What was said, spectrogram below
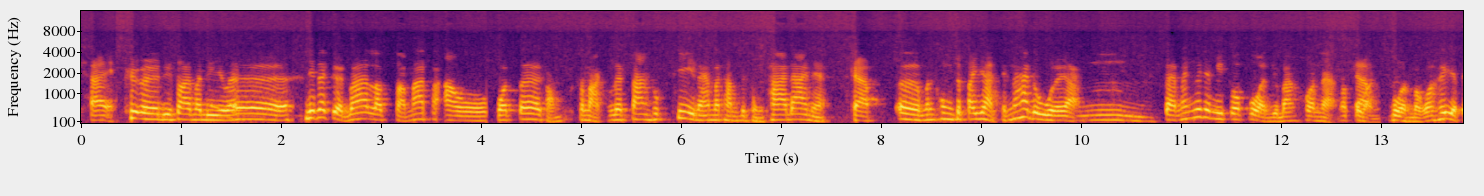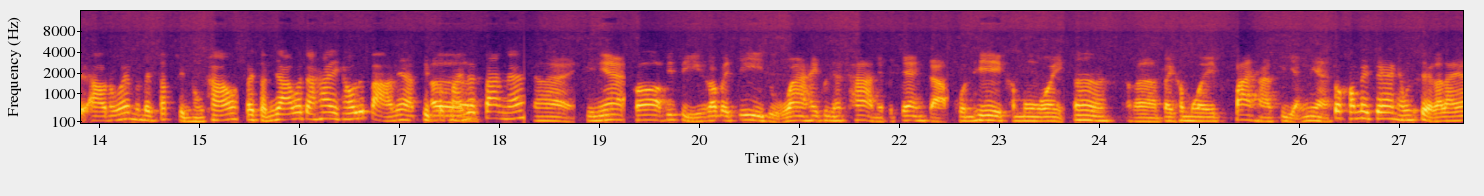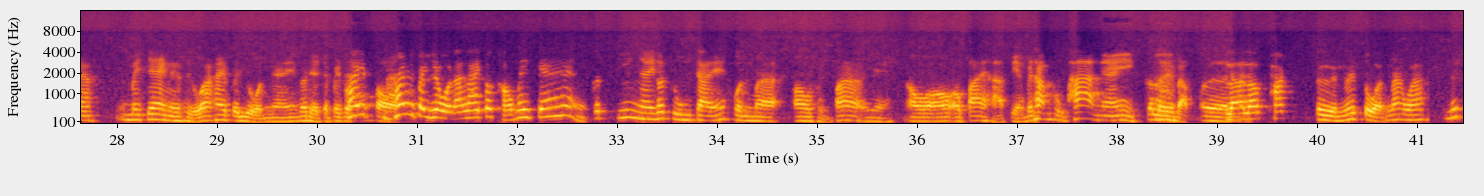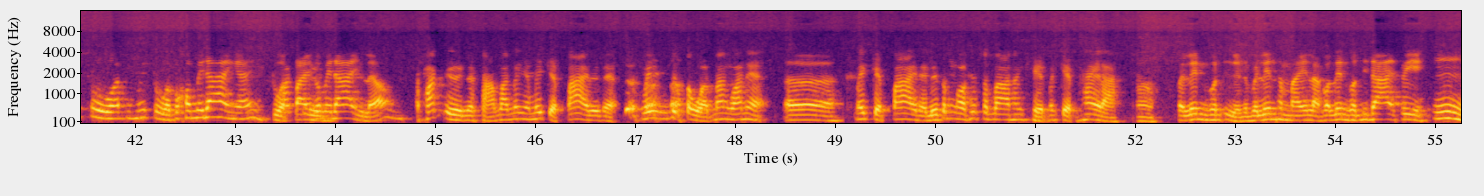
ใช่ คือเออดีไซน์มาดีไว้เออนี่ถ้าเกิดว่าเราสามารถเอาโปสเตอร์ของสมัครเลือกตั้งทุกที่นะมาทำเป็นถุงผ้าได้เนี่ยครับเออ มันคงจะประหยัดกันน่าดูเลยอะอืมแต่มันก็จะมีตัวป่วนอยู่บางคนอะมาป่วนครับป่วนบอกว่าเฮ้ยอย่าไปเอานะเว้ยมันเป็นทรัพย์สินของเขาไปสัญญาว่าจะให้เขาหรือเปล่าเนี่ยผิดกฎหมายเออเลือกตั้งนะใช่ทีเนี้ยก็พี่สีก็ไปจี้อยู่ว่าให้คุณชัดชาติเนี่ยไปแจ้งจับคนที่ขโมย เออเอ่อไปขโมยป้ายหาเสียงเนี่ยก็เขาไม่แจ้งไงมันเสียอะไรอะ ไม่แจ้งเนี่ยถือว่าให้ประโยชน์ไง ก็เดี๋ยวจะไปร้อให้งต่อให้ประโยชน์อะไรก็เขาไม่แจ้ง ก็นี่ไงก็จูงใจให้คนมาเอาถุงผ้าไงเอาเอาเอาป้ายหาเสียงไปทำถุงผ้าไง ก็เลยแบบเออแล้วแล้วพัก อื่นไม่ตรวจบ้างวะไม่ตรวจไม่ตรวจเพราะเขาไม่ได้ไง ตรวจไปก็ไม่ได้อยู่แล้วพักอื่นเนี่ยสามวันไม่ยังไม่เก็บป้ายเลยเนี่ยไม่จะตรวจบ้างวะเนี่ยเออไม่เก็บป้ายเนี่ยหรือต้องรอเทศบาลทางเขตมาเก็บให้ล่ะเออไปเล่นคนอื่นจะไปเล่นทำไมล่ะก็เล่นคนที่ได้สิอืม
